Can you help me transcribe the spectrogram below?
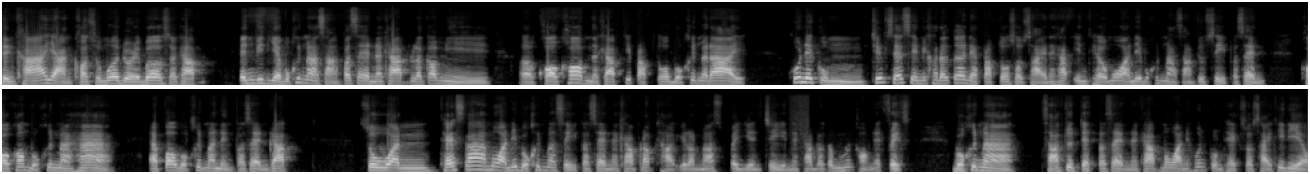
สินค้าอย่าง consumer durables นะครับ NVIDIA บวกขึ้นมา 3%นะครับ แล้วก็มี Qualcomm นะครับที่ปรับตัวบวกขึ้นมาได้ หุ้นในกลุ่ม chipset semiconductor เนี่ยปรับตัวสดใสนะครับ Intel เมื่อวานนี้บวกขึ้นมา 3.4% Qualcomm บวกขึ้นมา 5 Apple บวกขึ้นมา 1%ครับ ส่วน Tesla เมื่อวานนี้บวกขึ้นมา 4%นะครับ รับข่าวอีลอนมัสไปเยือนจีนนะครับ แล้วก็มีหุ้นของ Netflix บวกขึ้นมา 3.7%นะครับ เมื่อวานนี้หุ้นกลุ่มเทคสดใสที่เดียว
